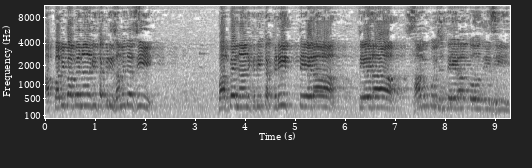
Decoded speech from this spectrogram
ਆਪਾਂ ਵੀ ਬਾਬੇ ਨਾਨਕ ਦੀ ਤੱਕੜੀ ਸਮਝਦੇ ਸੀ। ਬਾਬੇ ਨਾਨਕ ਦੀ ਤੱਕੜੀ ਤੇਰਾ ਤੇਰਾ, ਸਭ ਕੁਝ ਤੇਰਾ ਤੋਲਦੀ ਸੀ।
